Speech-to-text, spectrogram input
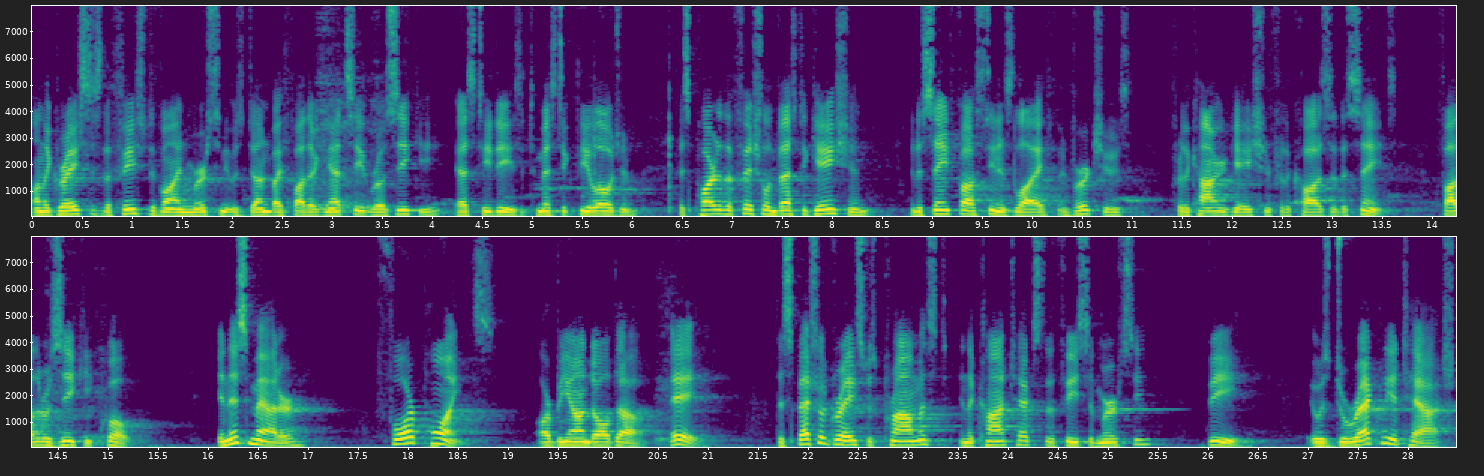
on the graces of the Feast of Divine Mercy, and it was done by Father Ignacy Różycki, STD, he's a Thomistic theologian, as part of the official investigation into St. Faustina's life and virtues for the congregation for the cause of the saints. Father Różycki, quote, In this matter, four points are beyond all doubt. A. The special grace was promised in the context of the Feast of Mercy. B. It was directly attached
